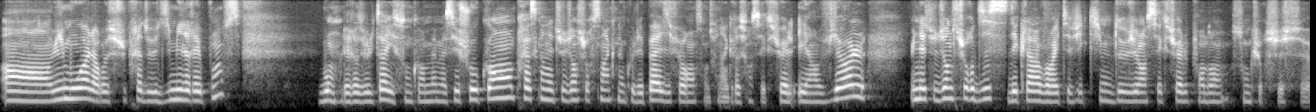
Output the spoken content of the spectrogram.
En huit mois, elle a reçu près de 10 000 réponses. Bon, les résultats, ils sont quand même assez choquants. Presque un étudiant sur cinq ne connaît pas la différence entre une agression sexuelle et un viol. Une étudiante sur dix déclare avoir été victime de violences sexuelles pendant son cursus euh,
